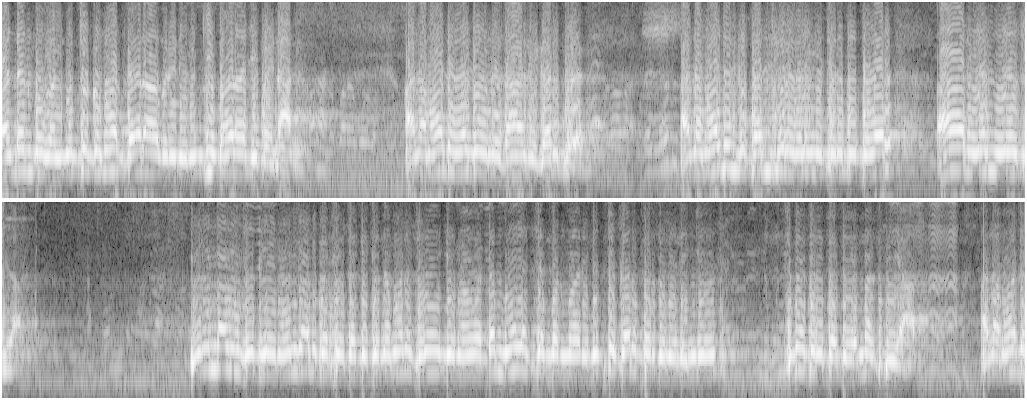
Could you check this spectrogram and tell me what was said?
லண்டன் புகழ் முத்துக்குமார் பேராபுரிடி விக்கி பாலாஜி பைனான். அந்த மாட்டை ஓட்டுவது சாரதி கருப்பு. அந்த மாட்டிற்கு பரிசுகளை வழங்கி சிறப்பிப்பவர் ஆர் எம் எஸ் இரண்டாவது சுற்றில் நான்காவது பரிசு தட்டி சின்னமான சிவகங்கை மாவட்டம் மேலச்செம்பன் மாறி முத்து கருப்பருத்தலில் இங்கே சிவபுரிப்பட்டு எம்எஸ்பிஆர். அந்த மாட்டை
